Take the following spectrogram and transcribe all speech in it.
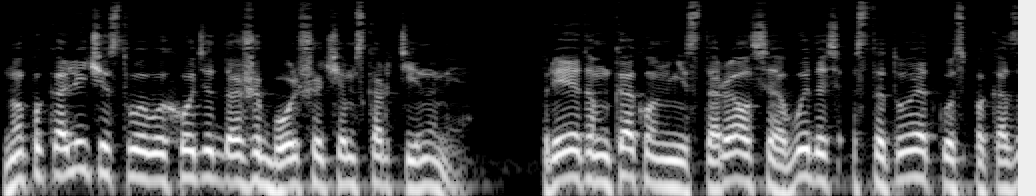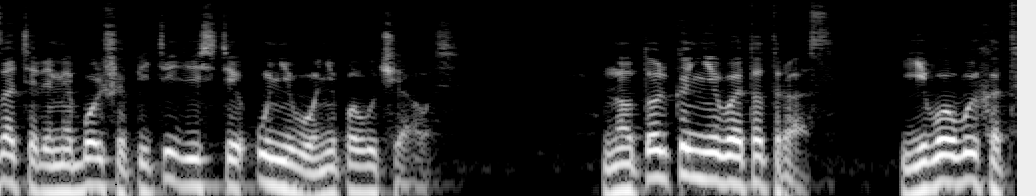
Но по количеству выходит даже больше, чем с картинами. При этом, как он ни старался, выдать статуэтку с показателями больше 50 у него не получалось. Но только не в этот раз. Его выход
